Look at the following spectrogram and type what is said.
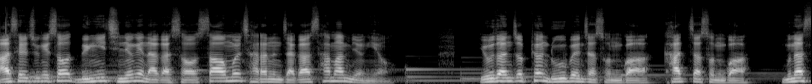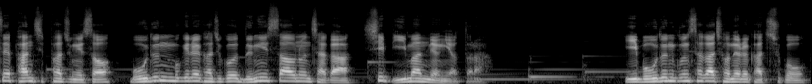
아셀 중에서 능히 진영에 나가서 싸움을 잘하는 자가 4만 명이요. 요단 저편 루벤 자손과 갓 자손과 문하세 반 지파 중에서 모든 무기를 가지고 능히 싸우는 자가 12만 명이었더라. 이 모든 군사가 전열을 갖추고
